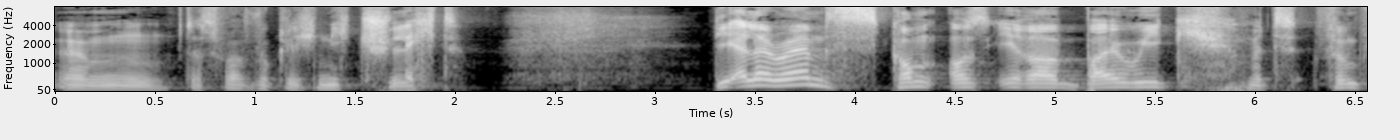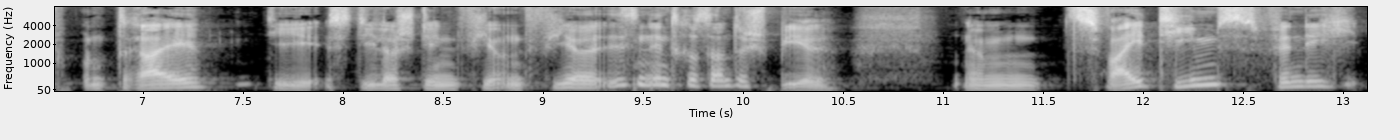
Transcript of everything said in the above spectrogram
Ähm, das war wirklich nicht schlecht. Die LA Rams kommen aus ihrer Bye Week mit 5 und 3. Die Steelers stehen 4 und 4. Ist ein interessantes Spiel. Ähm, zwei Teams, finde ich,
